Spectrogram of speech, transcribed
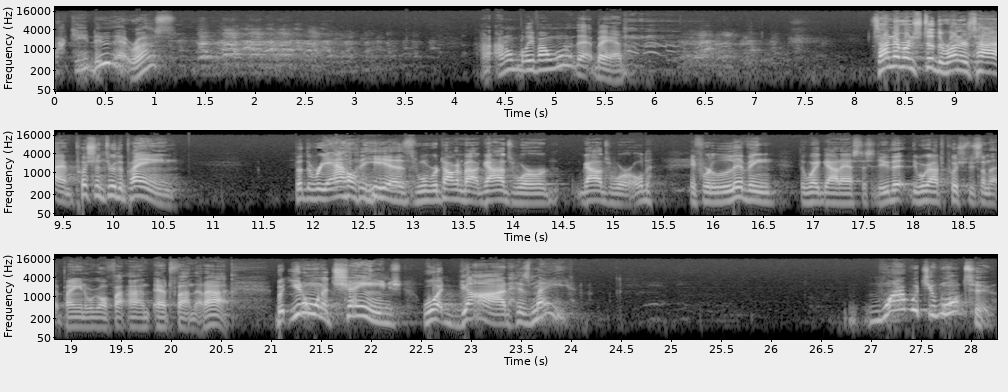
I can't do that, Russ. I don't believe I want it that bad. so I never understood the runner's high and pushing through the pain. But the reality is, when we're talking about God's word, God's world, if we're living the way God asked us to do that, we're going to have to push through some of that pain and we're going to find, have to find that high. But you don't want to change what God has made. Why would you want to?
